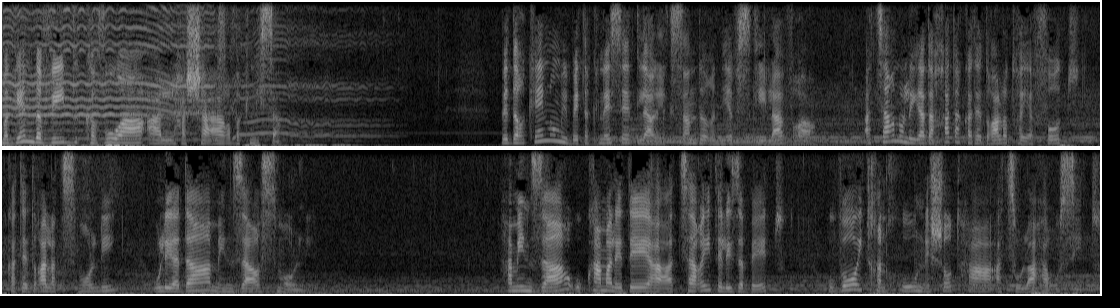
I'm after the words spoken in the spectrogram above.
מגן דוד קבוע על השער בכניסה. בדרכנו מבית הכנסת לאלכסנדר ניבסקי לברה, עצרנו ליד אחת הקתדרלות היפות, קתדרלת סמולני, ולידה מנזר סמולני. המנזר הוקם על ידי הצארית אליזבת, ובו התחנכו נשות האצולה הרוסית.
